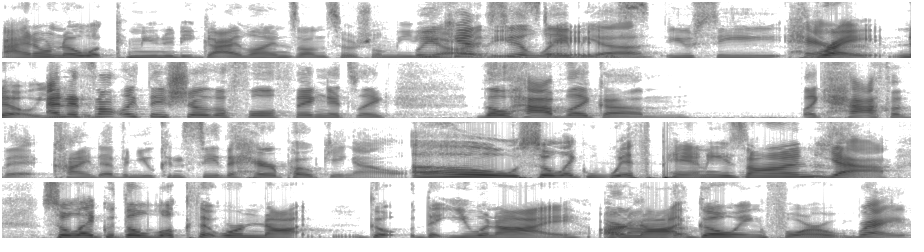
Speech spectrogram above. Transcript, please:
I don't know what community guidelines on social media. Well, you can't see a labia. days. You see hair. Right. No. And it's not like they show the full thing. It's like they'll have like um like half of it kind of and you can see the hair poking out. Oh, so like with panties on? yeah. So like the look that we're not go that you and I are, Are not not, go- going for Right.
